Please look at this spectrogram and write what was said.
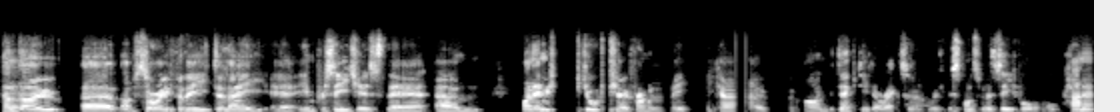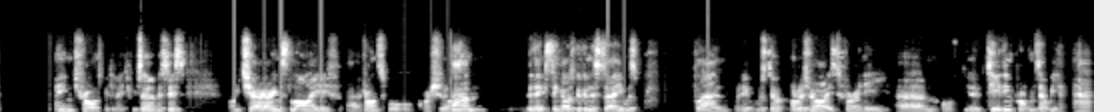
Hello, uh, I'm sorry for the delay uh, in procedures there. Um, my name is Giorgio Framalicco. I'm the Deputy Director with responsibility for planning transport regulatory services. I'm chairing this live uh, transport question. Um, the next thing I was going to say was planned, but it was to apologise for any um, of you know teething problems that we have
